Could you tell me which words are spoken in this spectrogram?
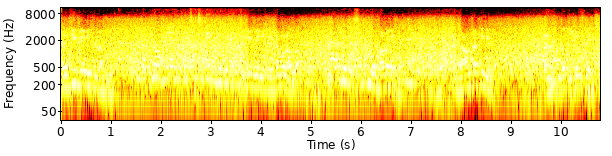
আচ্ছা কী বিরিয়ানি খেলেন আপনি? চিকেন বিরিয়ানি খেলেন। কেমন লাগল আপনার? ভালো লেগেছে। খুব ভালো লেগেছে? আর দামটা কী নিল আমরা দুজন খেয়েছি।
